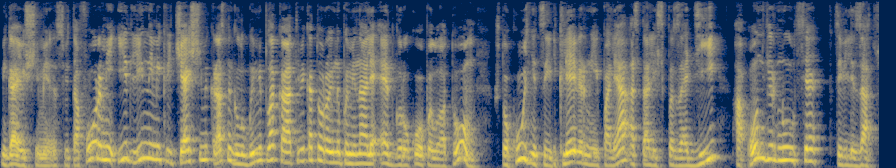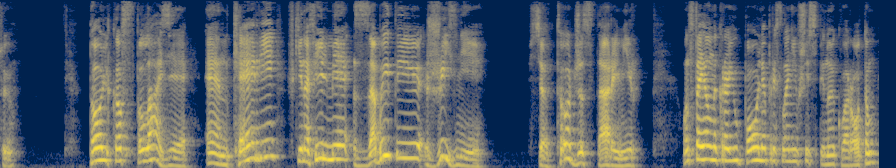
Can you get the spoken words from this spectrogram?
мигающими светофорами и длинными кричащими красно-голубыми плакатами, которые напоминали Эдгару Копелу о том, что кузницы и клеверные поля остались позади, а он вернулся в цивилизацию. Только в Плазе Энн Керри в кинофильме «Забытые жизни» Все тот же старый мир. Он стоял на краю поля, прислонившись спиной к воротам.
